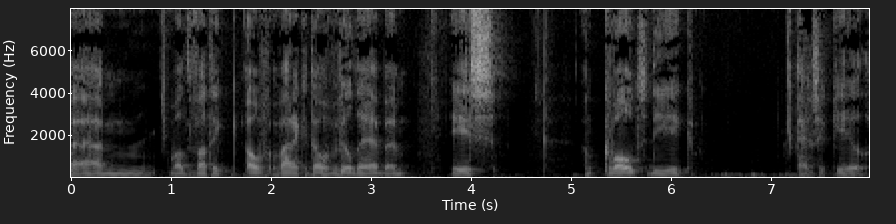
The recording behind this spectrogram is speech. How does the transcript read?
Um, want wat ik over, waar ik het over wilde hebben is een quote die ik ergens een keer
